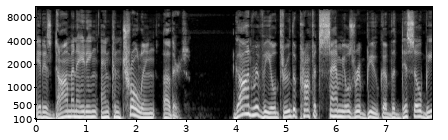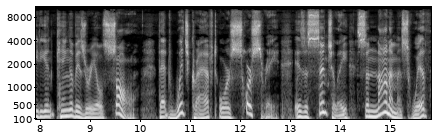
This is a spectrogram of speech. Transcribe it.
It is dominating and controlling others. God revealed through the prophet Samuel's rebuke of the disobedient king of Israel, Saul, that witchcraft or sorcery is essentially synonymous with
